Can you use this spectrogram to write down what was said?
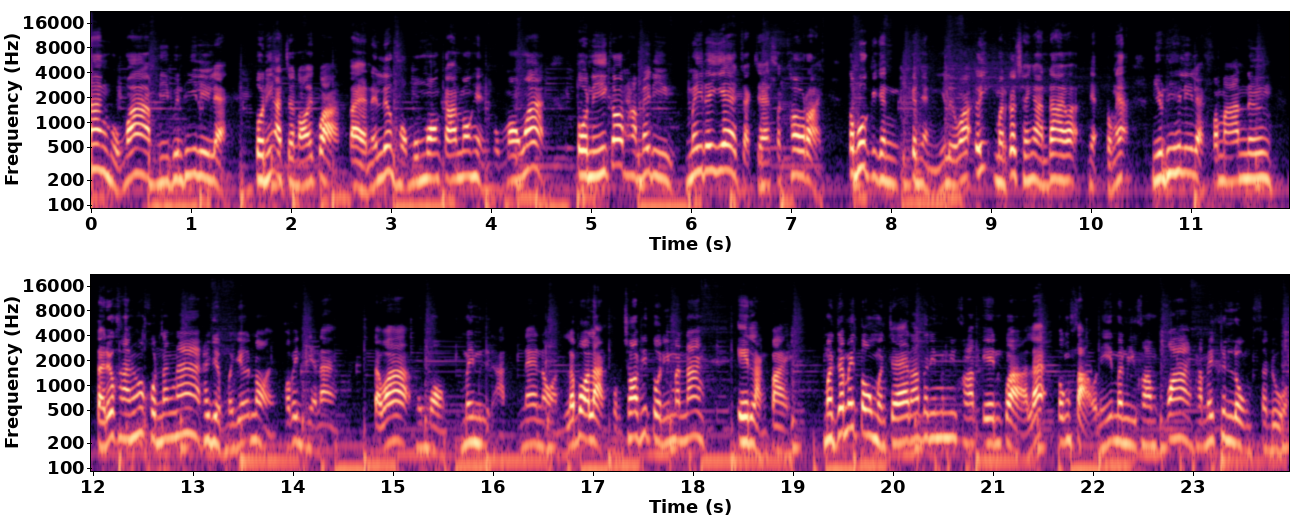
นั่งผมว่ามีพื้นที่รีแลกตัวนี้อาจจะน้อยกว่า แต่ในเรื่องของมุมมองการมองเห็นผมมองว่า ตัวนี้ก็ทำได้ดีไม่ได้แย่จากแจ๊สสักเท่าไหร่ต้องพูดกันกันอย่างนี้เลยว่าเอ้ยมันก็ใช้งานได้ว่าเนี่ยตรงเนี้ยมีพื้นที่ให้รีแลกประมาณนึงแต่ด้วยความที่ว่าคนนั่งหน้าขยับมาเยอะหน่อยเพราะเป็นเทียนั่ง แต่ว่ามุมมองไม่มืดอัดแน่นอน แล้วเบาะหลังผมชอบที่ตัวนี้มันนั่งเอ็นหลังไป มันจะไม่ตรงเหมือนแจ๊สนะตัวนี้มันมีความเอ็นกว่า และตรงเสานี้มันมีความกว้างทำให้ขึ้นลงสะดวก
